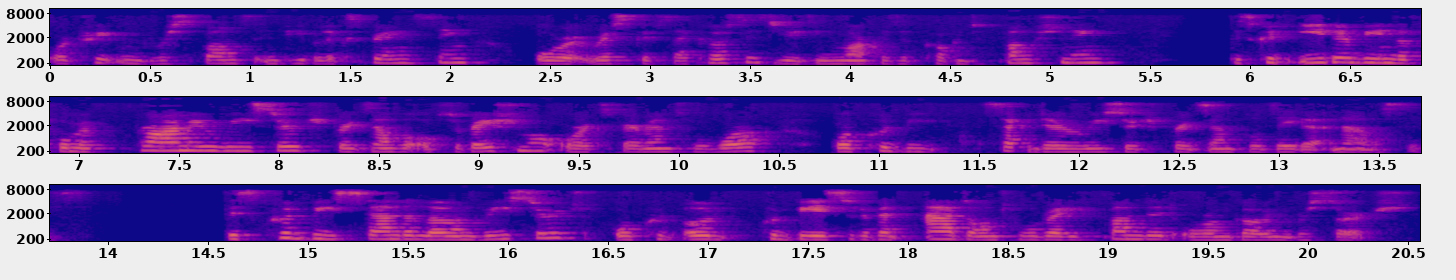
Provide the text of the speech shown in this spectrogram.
or treatment response in people experiencing or at risk of psychosis using markers of cognitive functioning. This could either be in the form of primary research, for example, observational or experimental work, or could be secondary research, for example, data analysis. This could be standalone research or could, could be sort of an add-on to already funded or ongoing research.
